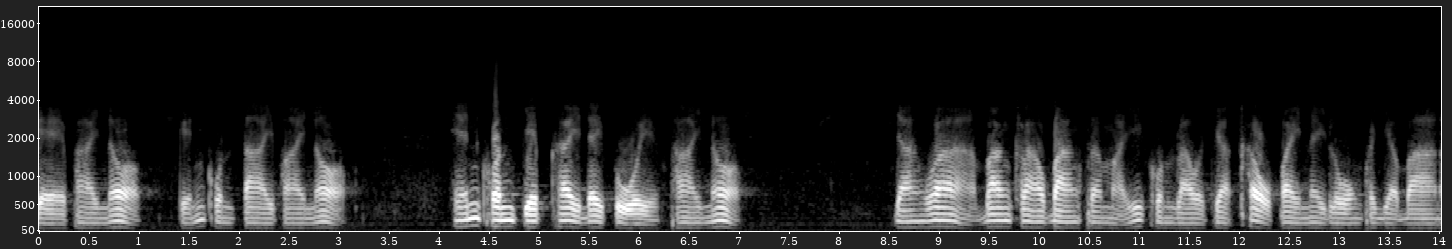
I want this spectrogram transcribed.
แก่ภายนอก เห็นคนตายภายนอก เห็นคนเจ็บไข้ได้ป่วยภายนอกอย่างว่าบางคราวบางสมัยคนเราจะเข้าไปในโรงพยาบาล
